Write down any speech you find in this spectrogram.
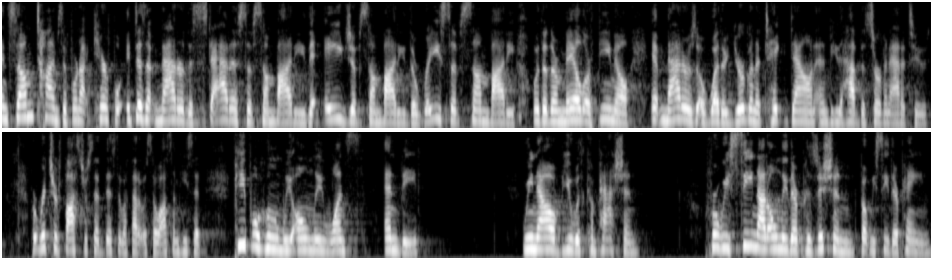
And sometimes, if we're not careful, it doesn't matter the status of somebody, the age of somebody, the race of somebody, whether they're male or female. It matters of whether you're going to take down and be, have the servant attitude. But Richard Foster said this, and I thought it was so awesome. He said, People whom we only once envied, we now view with compassion, for we see not only their position, but we see their pain.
